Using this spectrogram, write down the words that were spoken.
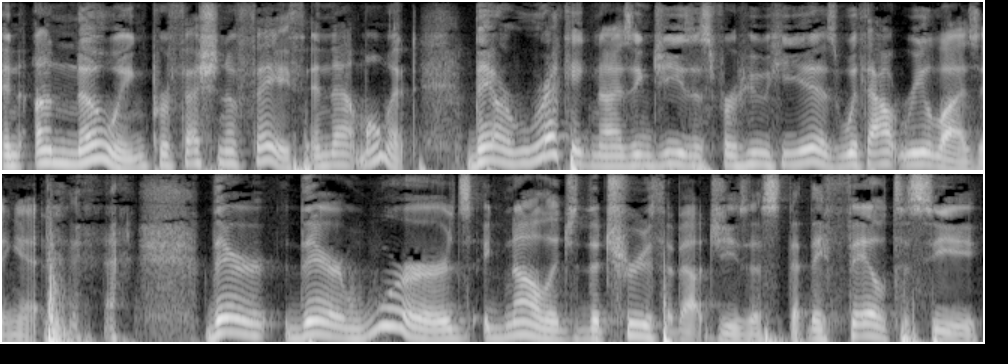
an unknowing profession of faith in that moment. They are recognizing Jesus for who he is without realizing it. their, their words acknowledge the truth about Jesus that they fail to see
